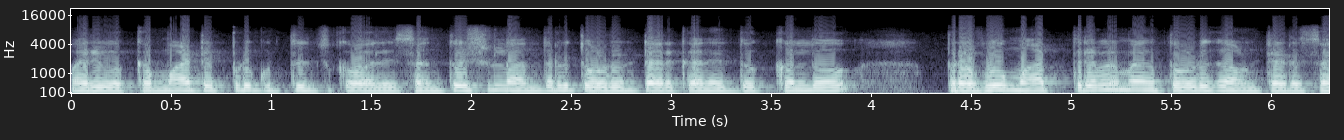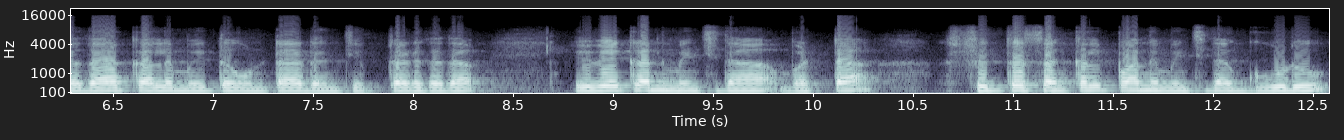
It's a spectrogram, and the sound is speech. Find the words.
మరి ఒక్క మాట ఎప్పుడు గుర్తుంచుకోవాలి. సంతోషంలో అందరూ తోడుంటారు కానీ దుఃఖంలో ప్రభు మాత్రమే మనకు తోడుగా ఉంటాడు. సదాకాలం మీతో ఉంటాడని చెప్తాడు కదా. వివేకాన్ని మించిన బట్ట శుద్ధ సంకల్పాన్ని మించిన గూడు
